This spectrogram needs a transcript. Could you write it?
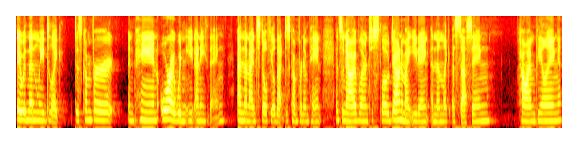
it would then lead to like discomfort and pain, or I wouldn't eat anything. And then I'd still feel that discomfort and pain. And so now I've learned to slow down in my eating and then like assessing how I'm feeling,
